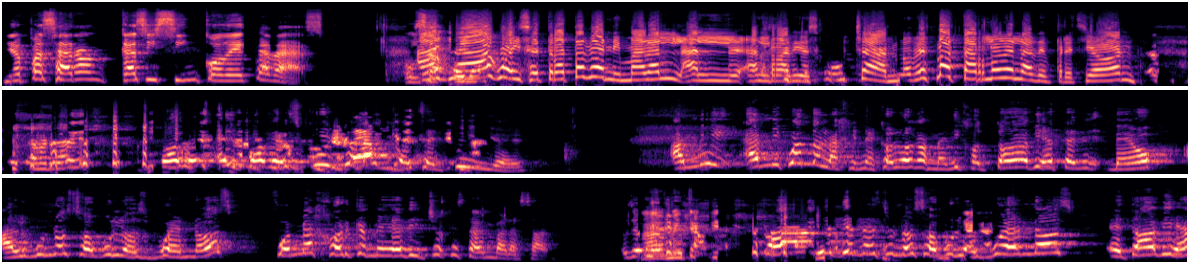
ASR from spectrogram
Ya pasaron casi cinco décadas. ah, ya, güey, se trata de animar al, al, al radio escucha, no de matarlo de la depresión. el poder escuchar que se chingue. A mí, a mí cuando la ginecóloga me dijo, todavía te veo algunos óvulos buenos, fue mejor que me haya dicho que estaba embarazada. O sea, todavía tienes unos óvulos buenos, eh, todavía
